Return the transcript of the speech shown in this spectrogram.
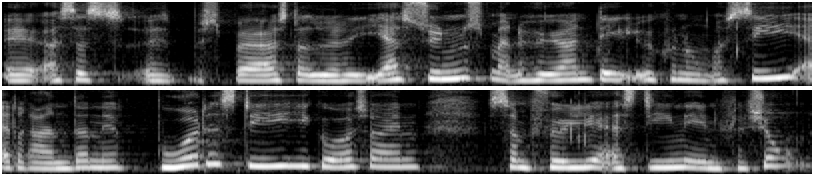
Øh, og så øh, spørges der yderligere. Jeg synes, man hører en del økonomer sige, at renterne burde stige i gåsøjne som følge af stigende inflation,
